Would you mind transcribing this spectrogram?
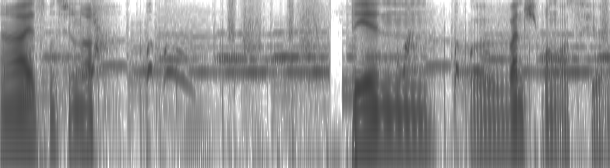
Ah, jetzt muss ich nur noch den Wandsprung ausführen.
